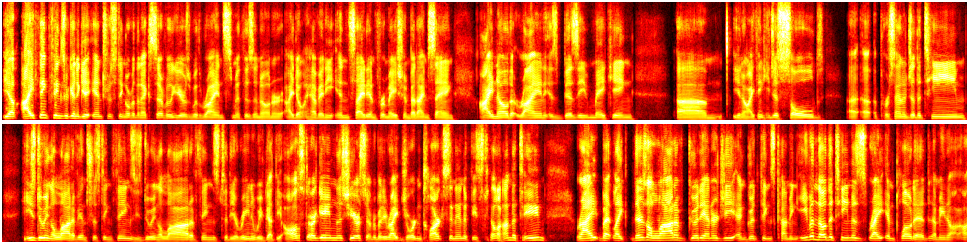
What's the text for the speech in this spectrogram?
Yep, I think things are going to get interesting over the next several years with Ryan Smith as an owner. I don't have any inside information, but I'm saying I know that Ryan is busy making. Um, you know, I think he just sold a, a percentage of the team. He's doing a lot of interesting things. He's doing a lot of things to the arena. We've got the All Star game this year, so everybody write Jordan Clarkson in if he's still on the team right? But like, there's a lot of good energy and good things coming, even though the team is right imploded. I mean, uh, uh,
